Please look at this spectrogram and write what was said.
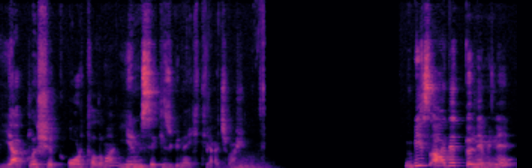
yaklaşık ortalama 28 güne ihtiyacı var. Biz adet dönemini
